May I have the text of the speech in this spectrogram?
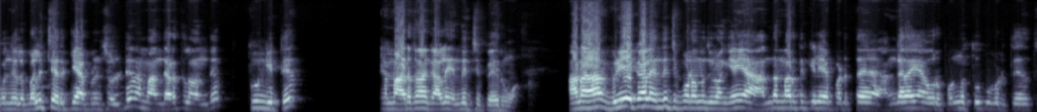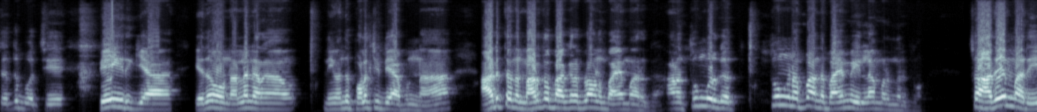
கொஞ்சம் வெளிச்சம் இருக்கே அப்படின்னு சொல்லிட்டு நம்ம அந்த இடத்துல வந்து தூங்கிட்டு நம்ம அடுத்த நாள் காலையில் எந்திரிச்சு போயிடுவோம் ஆனா விடிய காலம் எந்திரிச்சு போனோம்னு சொல்லுவாங்க ஏன் அந்த மரத்து கீழே படுத்த அங்கதான் ஒரு பொண்ணு தூக்கு கொடுத்து செத்து போச்சு. பேய் இருக்கியா? ஏதோ நல்ல நேரம் நீ வந்து பொழைச்சிட்டியா? அப்படின்னா அடுத்து அந்த மரத்தை பாக்குறப்ப அவனுக்கு பயமா இருக்கும். ஆனா தூங்குறக்க தூங்குனப்ப அந்த பயமே இல்லாம இருந்திருக்கும். சோ அதே மாதிரி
